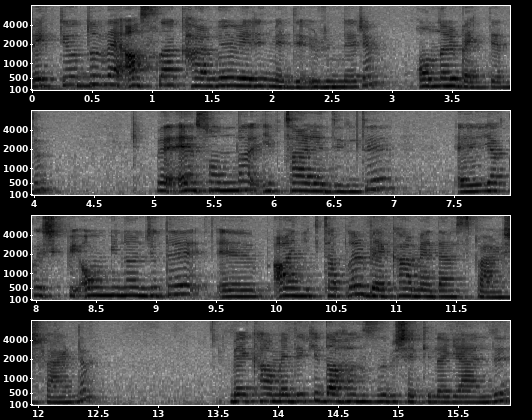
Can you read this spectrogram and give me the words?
Bekliyordu ve asla kargoya verilmedi ürünlerim. Onları bekledim. Ve en sonunda iptal edildi. Ee, yaklaşık bir 10 gün önce de e, aynı kitapları BKM'den sipariş verdim. BKM'deki daha hızlı bir şekilde geldi.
